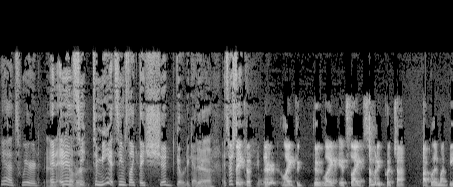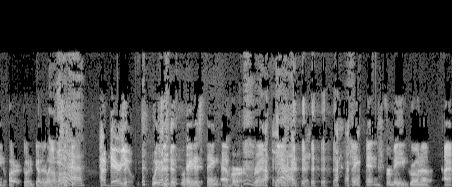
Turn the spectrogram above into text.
Yeah, it's weird, And and, to and it, se- to me, it seems like they should go together. Yeah. especially they go together like the, the like it's like somebody put cho- chocolate and my peanut butter go together. Like Uh-huh. yeah, How dare you? which is the greatest thing ever right? Yeah. like, and for me growing up I,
